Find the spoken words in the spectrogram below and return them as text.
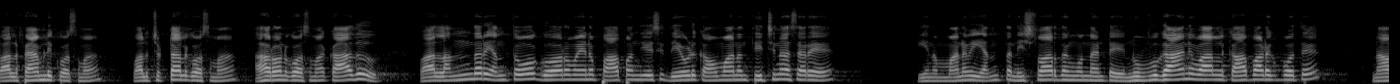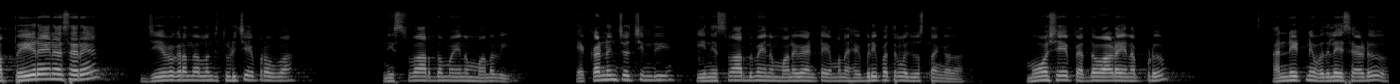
వాళ్ళ ఫ్యామిలీ కోసమా? వాళ్ళ చుట్టాల కోసమా? ఆహరోన్ కోసమా? కాదు. వాళ్ళందరూ ఎంతో ఘోరమైన పాపం చేసి దేవుడికి అవమానం తెచ్చినా సరే ఈయన మనవి ఎంత నిస్వార్థంగా ఉందంటే నువ్వు కానీ వాళ్ళని కాపాడకపోతే నా పేరైనా సరే జీవగ్రంథాల నుంచి తుడిచే ప్రవ్వా. నిస్వార్థమైన మనవి. ఎక్కడి నుంచి వచ్చింది? ఈ నిస్వార్థమైన మనవి అంటే మన హెబ్రి పత్రికలో చూస్తాం కదా. మోషే పెద్దవాడైనప్పుడు అన్నిటినీ వదిలేశాడు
